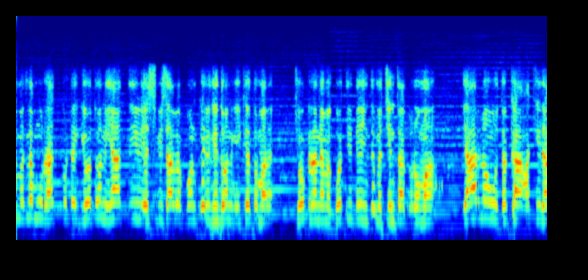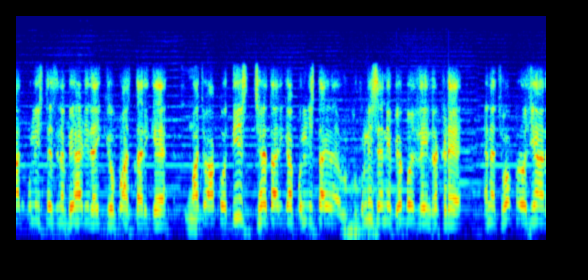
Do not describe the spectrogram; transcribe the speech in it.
મતલબ હું રાજકોટે ગયો તો ને ત્યાંથી એસપી સાહેબે ફોન કરી દીધો ને કે તમારે છોકરાને અમે ગોતી દઈને તમે ચિંતા કરો માં. ત્યારનો હું ધક્કા આખી રાત પોલીસ સ્ટેશને બેહાડી રાખી ગયો પાંચ તારીખે. પાછો આખો દિવસ છ તારીખે પોલીસ પોલીસ એની ભેગો જ લઈને રખડે. એને છોકરો જ્યાં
